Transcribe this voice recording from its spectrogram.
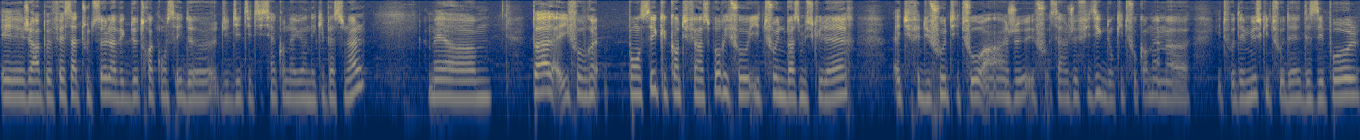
Et j'ai un peu fait ça toute seule avec deux, trois conseils du diététicien qu'on a eu en équipe nationale. Mais euh, pas, il faut penser que quand tu fais un sport, il, faut, il te faut une base musculaire. Et tu fais du foot, il te faut un jeu, c'est un jeu physique, donc il te faut quand même, euh, il te faut des muscles, il te faut des, épaules,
